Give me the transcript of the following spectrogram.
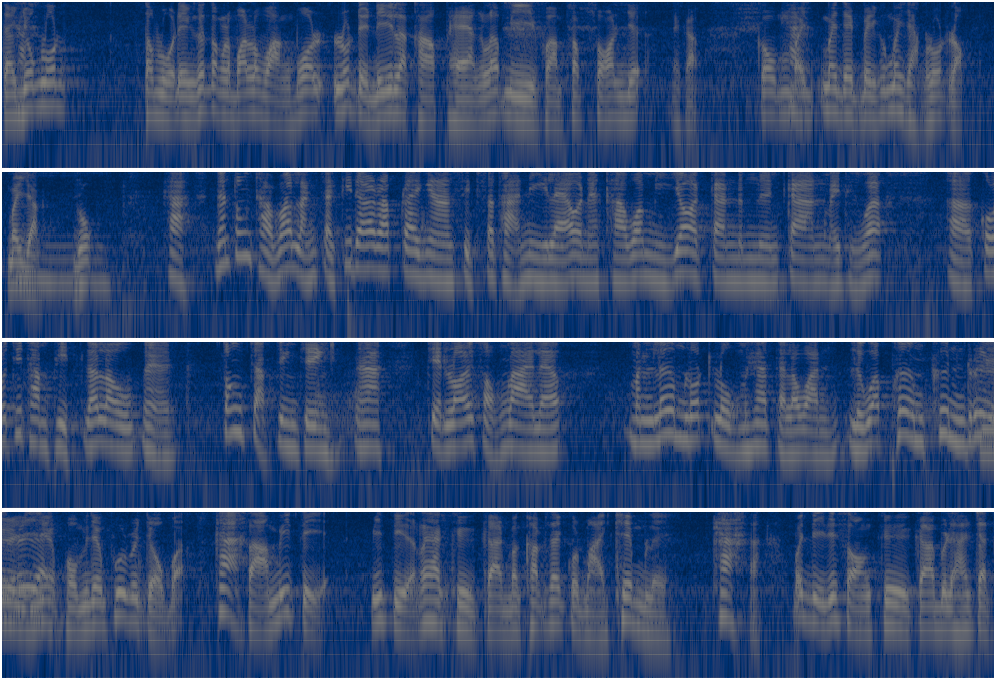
แต่ค่ะ ยกรถตำรวจเองก็ต้องระมัดระวังเพราะรถเดี๋ยวนี้ราคาแพงแล้วมีความซับซ้อนเยอะนะครับ ก็ไม่ไม่ได้เป็นเขาไม่อยากลดหรอก ไม่อยากยก ค่ะงั้นต้องถามว่าหลังจากที่ได้รับรายงาน 10 สถานีแล้วนะคะว่ามียอดการดำเนินการ หมายถึงว่าเอ่อกรถที่ทำผิดแล้วเราแหมต้องจับจริงๆนะ702รายแล้ว มันเริ่มลดลงไหมคะแต่ละวัน หรือว่าเพิ่มขึ้นเรื่คืออย่างอยเงี้ยผมจะพูดไปจบว่าค่ะสามมิติมิติแรกคือการบังคับใช้กฎหมายเข้มเลยๆค่ะอะมิติที่ 2 คือการบริหารจัด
